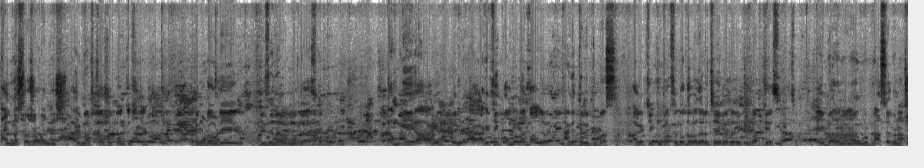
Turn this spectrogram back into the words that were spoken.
আইন মাছ ছয়শো পঞ্চাশ। আইন মাছ ছয়শো পঞ্চাশ টাকা। এটা মোটামুটি রিজনেবল মধ্যে আছে। দাম কি আগে বেশি- আ- আগের চেয়ে কমলো না বাড়লো? আগের থেকে একটু বাড়ছে। আগের ঠিক একটু বাড়ছে। গত বাজারের চেয়ে এই বাজারে একটু বাড়তি আছে। আচ্ছা। এইবার মানে মাছ এখন একটু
